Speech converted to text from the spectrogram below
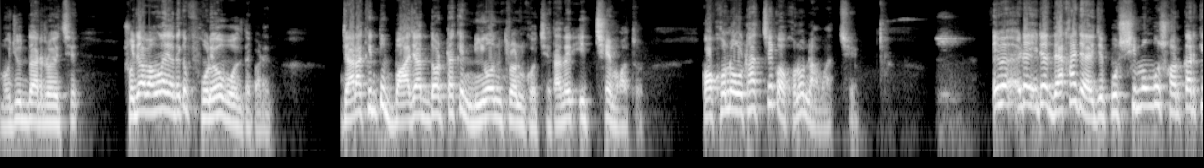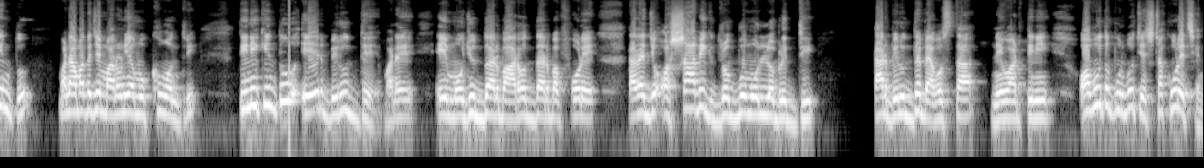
মজুদদার রয়েছে, সোজা বাংলা যাদেরকে ফোরেও বলতে পারেন। যারা কিন্তু বাজার দরটাকে নিয়ন্ত্রণ করছে, তাদের ইচ্ছে মতো। কখনো ওঠাচ্ছে, কখনো নামাচ্ছে। এবার এটা এটা দেখা যায় যে পশ্চিমবঙ্গ সরকার কিন্তু মানে আমাদের যে মাননীয় মুখ্যমন্ত্রী, তিনি কিন্তু এর বিরুদ্ধে মানে এই মজুদদার বা আড়তদার বা ফোরে তাদের যে অস্বাভাবিক দ্রব্যমূল্য বৃদ্ধি তার বিরুদ্ধে ব্যবস্থা নেওয়ার তিনি অভূতপূর্ব চেষ্টা করেছেন।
